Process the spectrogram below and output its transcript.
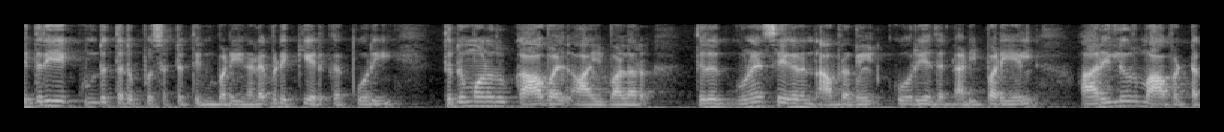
எதிரியை குண்டு தடுப்பு சட்டத்தின்படி நடவடிக்கை எடுக்க கோரி திருமானூர் காவல் ஆய்வாளர் திரு. குணசேகரன் அவர்கள் கோரியதன் அடிப்படையில் அரியலூர் மாவட்ட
